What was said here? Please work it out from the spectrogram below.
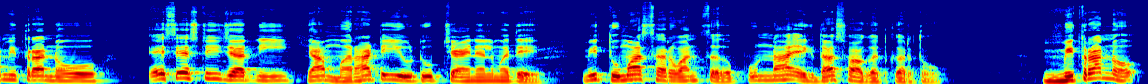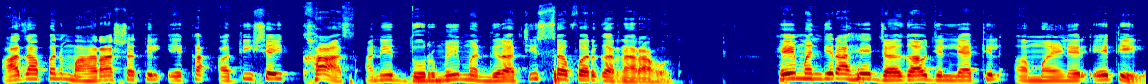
मित्रांनो एस एस टी जर्नी ह्या मराठी यूट्यूब चॅनलमध्ये मी तुम्हा सर्वांचं पुन्हा एकदा स्वागत करतो. मित्रांनो आज आपण महाराष्ट्रातील एका अतिशय खास आणि दुर्मिळ मंदिराची सफर करणार आहोत. हे मंदिर आहे जळगाव जिल्ह्यातील अमळनेर येथील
